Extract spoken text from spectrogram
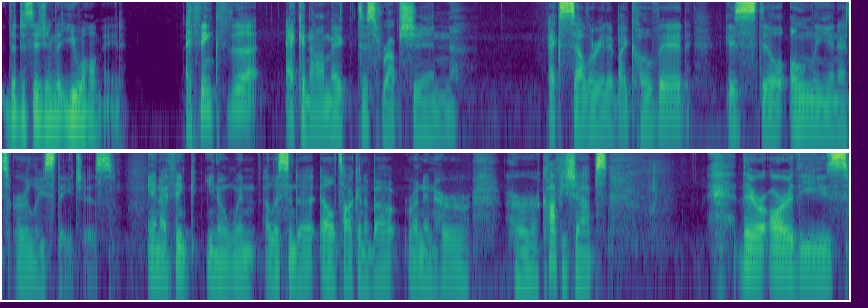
the decision that you all made? I think the economic disruption accelerated by COVID is still only in its early stages. And I think, you know, when I listened to Elle talking about running her her coffee shops, there are these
